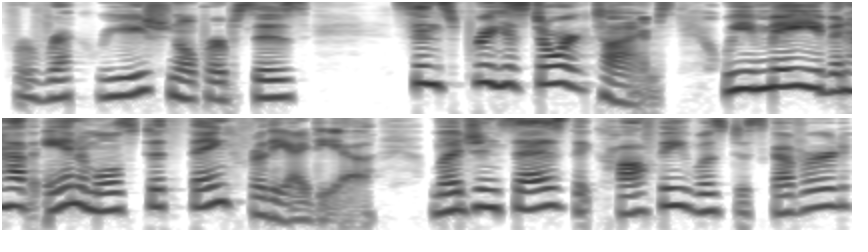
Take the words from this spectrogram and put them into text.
for recreational purposes since prehistoric times. We may even have animals to thank for the idea. Legend says that coffee was discovered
